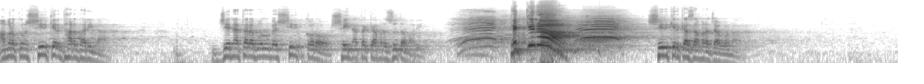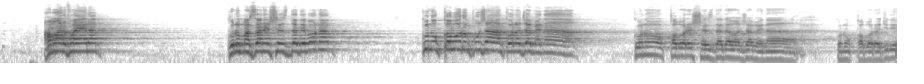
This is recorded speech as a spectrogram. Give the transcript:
আমরা কোনো শির্কের ধার ধারি না। যে নেতারা বলবে শির করো, সেই নেতাকে আমরা জুতা মারি। ঠিক কিনা? শিরকের কাজ আমরা যাব না। আমার ভাইয়েরা, কোনো মাজারে সেজদা দেব না, কোনো কবর পূজা করা যাবে না, কোনো কবরে সেজদা দেওয়া যাবে না, কোনো কবরে যদি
